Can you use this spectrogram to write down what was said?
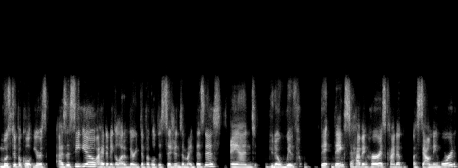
most difficult years as a CEO. I had to make a lot of very difficult decisions in my business. And, you know, with th- thanks to having her as kind of a sounding board,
